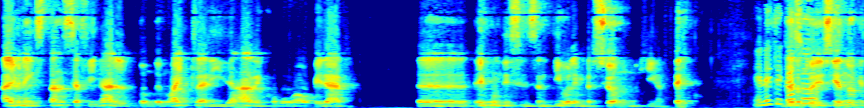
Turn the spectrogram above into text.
hay una instancia final donde no hay claridad de cómo va a operar, eh, es un desincentivo a la inversión gigantesco. En este caso... Yo no estoy diciendo que,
